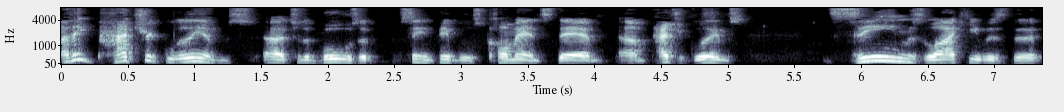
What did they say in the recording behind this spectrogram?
I think Patrick Williams uh, to the Bulls. I've seen people's comments there. Um, Patrick Williams seems like he was the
